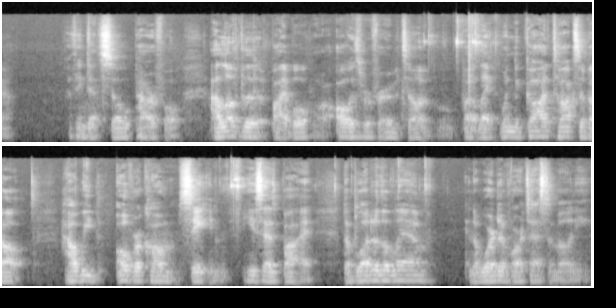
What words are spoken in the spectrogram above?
I think that's so powerful. I love the Bible. I always refer to it, but like when the God talks about how we overcome Satan, he says by the blood of the Lamb and the word of our testimony,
